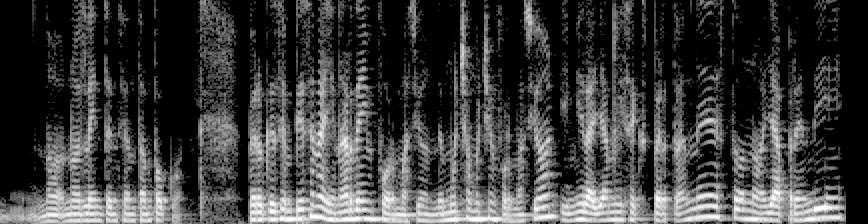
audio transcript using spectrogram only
no, no es la intención tampoco, pero que se empiecen a llenar de información, de mucha, mucha información. Y mira, ya me hice experto en esto, no, ya aprendí,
